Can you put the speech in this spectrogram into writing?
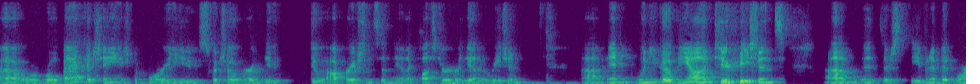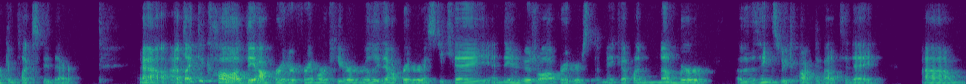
uh, or roll back a change before you switch over and do do operations in the other cluster or the other region? Um, and when you go beyond two regions, um, it, there's even a bit more complexity there. Now, I'd like to call out the operator framework here and really the operator SDK and the individual operators that make up a number of the things we talked about today. Um,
